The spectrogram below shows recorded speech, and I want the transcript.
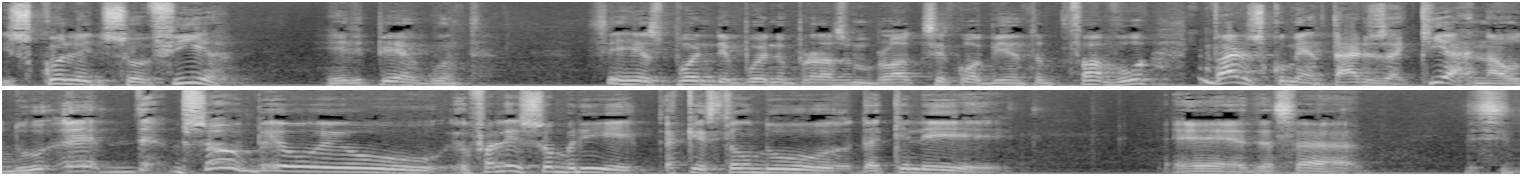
Escolha de Sofia? Ele pergunta. Você responde depois no próximo bloco, você comenta, por favor. Vários comentários aqui, Arnaldo. É, só eu, eu, eu falei sobre a questão do daquele é, dessa desse,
